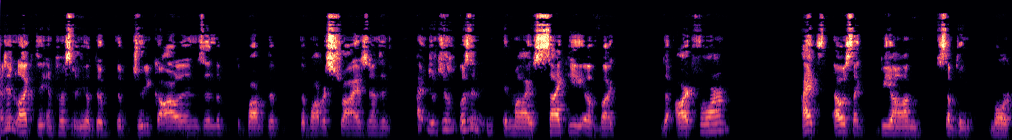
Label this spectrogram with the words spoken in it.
didn't like the impersonation of the, the Judy Garlands and the the, Bar, the the Barbara Streisands, and I, it just wasn't in my psyche of like the art form. I had, I was like beyond something more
